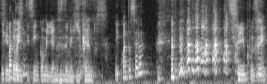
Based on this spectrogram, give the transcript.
¿Y cuántos, 125 millones de mexicanos. ¿Y cuántos eran? Sí, pues sí.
